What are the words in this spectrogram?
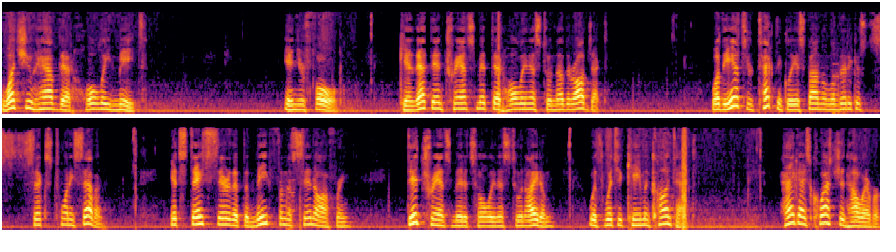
once you have that holy meat in your fold, can that then transmit that holiness to another object? Well, the answer technically is found in Leviticus 6:27. It states there that the meat from the sin offering did transmit its holiness to an item with which it came in contact. Haggai's question, however,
